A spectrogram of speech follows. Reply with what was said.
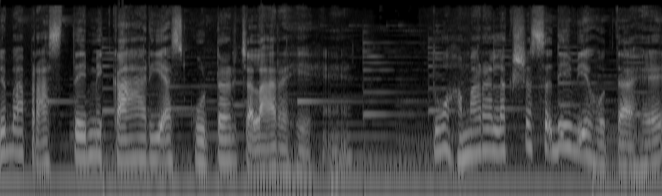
जब आप रास्ते में कार या स्कूटर चला रहे हैं तो हमारा लक्ष्य सदैव ये होता है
